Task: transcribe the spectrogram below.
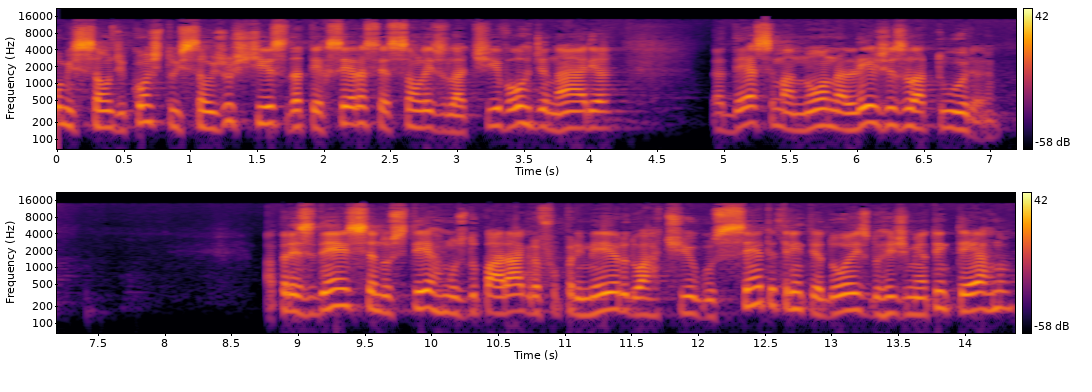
Comissão de Constituição e Justiça da terceira sessão legislativa ordinária da 19ª legislatura. A presidência, nos termos do parágrafo 1 do artigo 132 do Regimento Interno,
